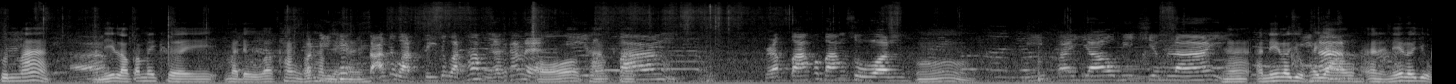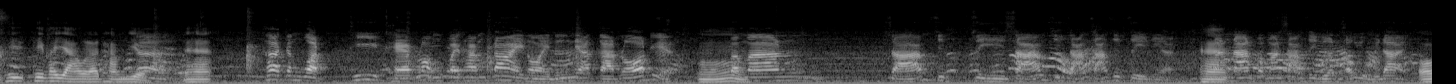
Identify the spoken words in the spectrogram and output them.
คุณมากครับอันนี้เราก็ไม่เคยมาดูว่าข้างมัเขานมีทำยังแค่ไง สามจังหวัดสี่จังหวัดภาคเหนือแค่นั้นแหละอ๋อมีครับ ลำปางลำปางก็บางส่วน อืมมีพะเยา มีเชียงราย ฮะอันนี้เราอยู่ที่พะเยาน่านอันนี้เราอยู่ที่ที่พะเยาเราทำอยู่อ่านนะฮะภถ้าจังหวัดที่แถบล่องไปทางใต้หน่อยนึงเนี่ยอากาศร้อนเนี่ย อืมประมาณ สามสิบสี่สามสิบสามสามสิบสี่เนี่ยฮะ นานๆประมาณสามสี่เดือนเขาอยู่ไม่ได้โอ้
